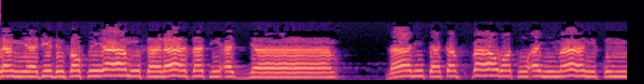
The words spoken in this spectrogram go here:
لم يجد فصيام ثلاثة أيام. ذلك كفارة أيمانكم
